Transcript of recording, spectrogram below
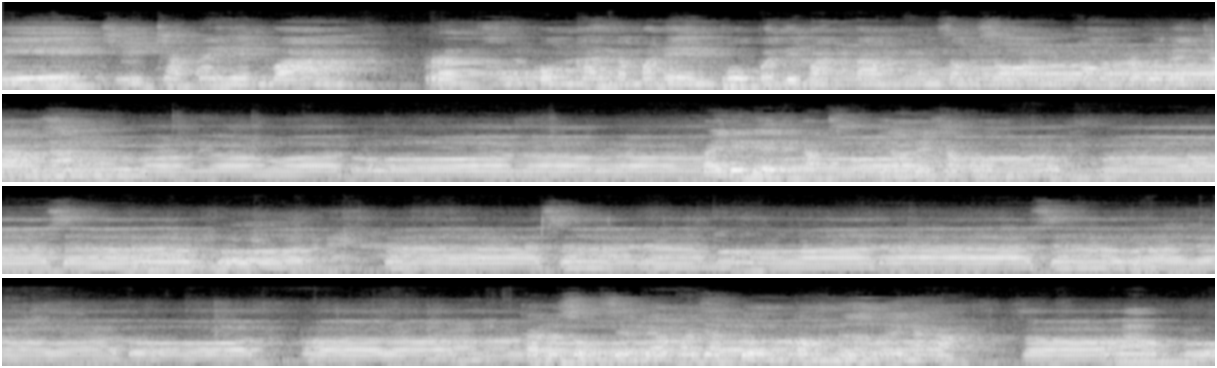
นี้ชี้ชัดให้เห็นว่าพระสงฆ์องค์ข้ากับมเณรผู้ปฏิบัติตามคำสั่งสอนของพระพุทธเจ้านั้น ไปเรื่อยๆนะครับสองแถวเลยครับผม มเสร็จแล้วก็จะโยนต่อเนื่องเลยนะครับสัมพุ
